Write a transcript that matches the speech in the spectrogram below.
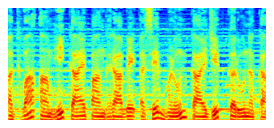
अथवा आम्ही काय पांघरावे असे म्हणून काळजीत करू नका.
